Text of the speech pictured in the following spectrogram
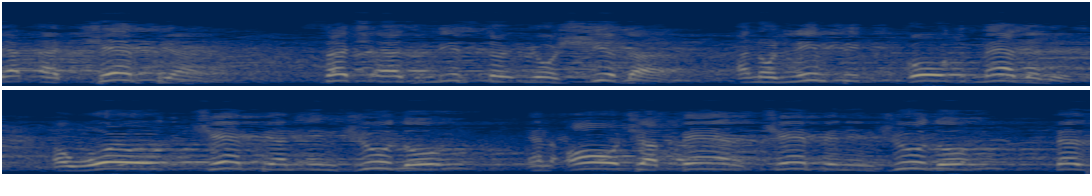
that a champion such as Mr. Yoshida, an Olympic gold medalist, a world champion in judo, an all Japan champion in judo, does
